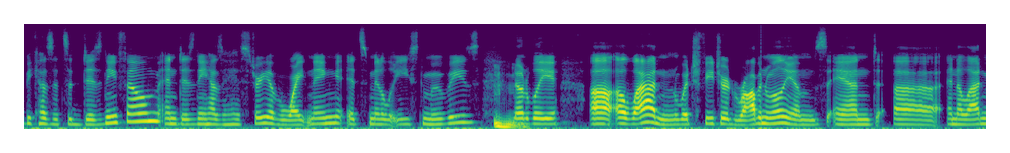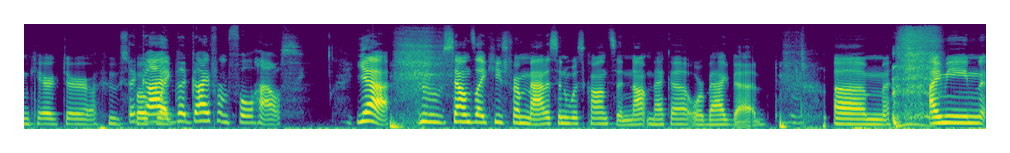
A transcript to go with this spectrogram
because it's a Disney film and Disney has a history of whitening its Middle East movies. Mhm. Notably, uh, Aladdin, which featured Robin Williams and uh, an Aladdin character who The spoke guy, like the guy from Full House. Yeah, who sounds like he's from Madison, Wisconsin, not Mecca or Baghdad. um, I mean,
